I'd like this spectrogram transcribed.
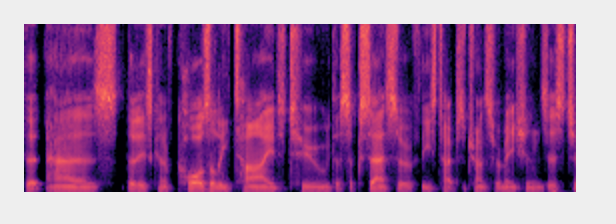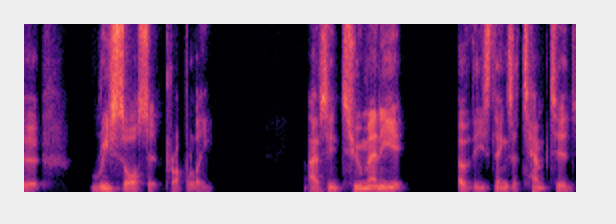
that has that is kind of causally tied to the success of these types of transformations is to resource it properly. I've seen too many of these things attempted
